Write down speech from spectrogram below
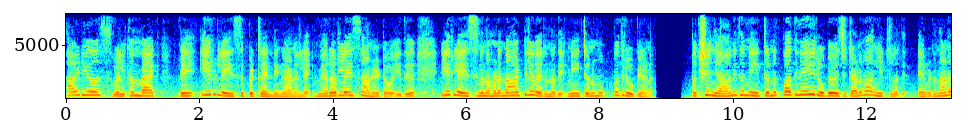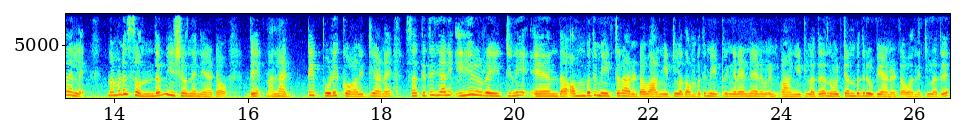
Hi dears welcome back ദേ ഈ ഒരു ലേസ് ഇപ്പോൾ ട്രെൻഡിങ് ആണല്ലേ? മിറർ ലേസ് ആണ് കേട്ടോ ഇത്. ഈ ഒരു ലേസിന് നമ്മുടെ നാട്ടിൽ വരുന്നത് മീറ്ററിന് മുപ്പത് രൂപയാണ്. പക്ഷെ ഞാനിത് മീറ്ററിന് പതിനേഴ് രൂപ വെച്ചിട്ടാണ് വാങ്ങിയിട്ടുള്ളത്. എവിടെ നിന്നാണെന്നല്ലേ നമ്മുടെ സ്വന്തം മീഷോ തന്നെയാണ് കേട്ടോ. ദേ നല്ല അടിപൊളി ക്വാളിറ്റിയാണ് സത്യത്തിൽ ഞാൻ ഈ ഒരു റേറ്റിന് എന്താ ഒമ്പത് മീറ്റർ ആണ് കേട്ടോ വാങ്ങിയിട്ടുള്ളത്. ഒമ്പത് മീറ്റർ ഇങ്ങനെ തന്നെയാണ് വാങ്ങിയിട്ടുള്ളത്. നൂറ്റൻപത് രൂപയാണ് കേട്ടോ വന്നിട്ടുള്ളത്.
